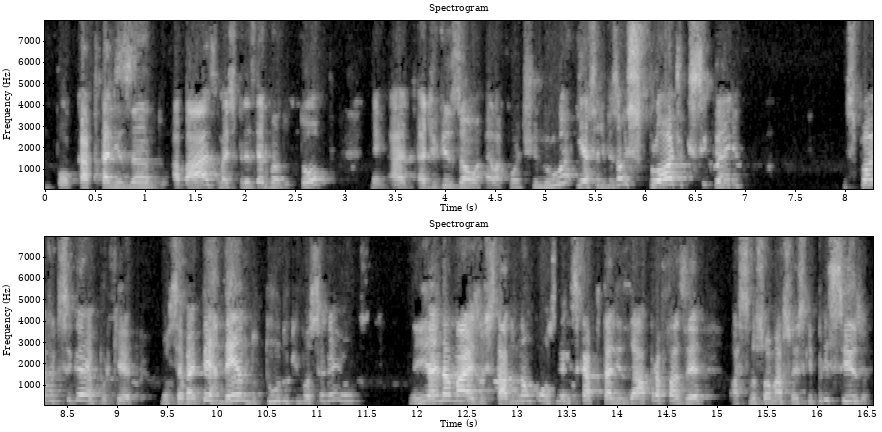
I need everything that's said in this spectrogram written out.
um pouco, capitalizando a base, mas preservando o topo. Bem, a, a, divisão ela continua e essa divisão explode o que se ganha. explode o que se ganha, porque você vai perdendo tudo que você ganhou. E ainda mais, o Estado não consegue se capitalizar para fazer as transformações que precisa.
